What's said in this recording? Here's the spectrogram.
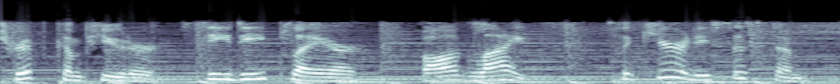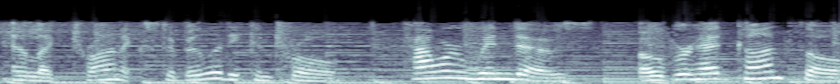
trip computer, CD player, fog lights, security system, electronic stability control, power windows, overhead console,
